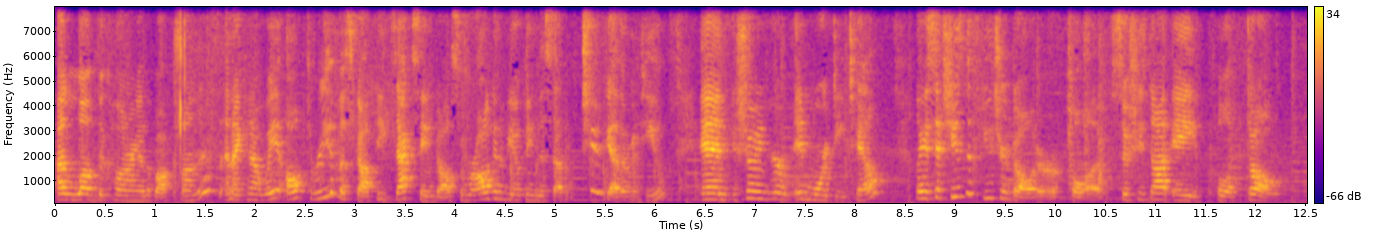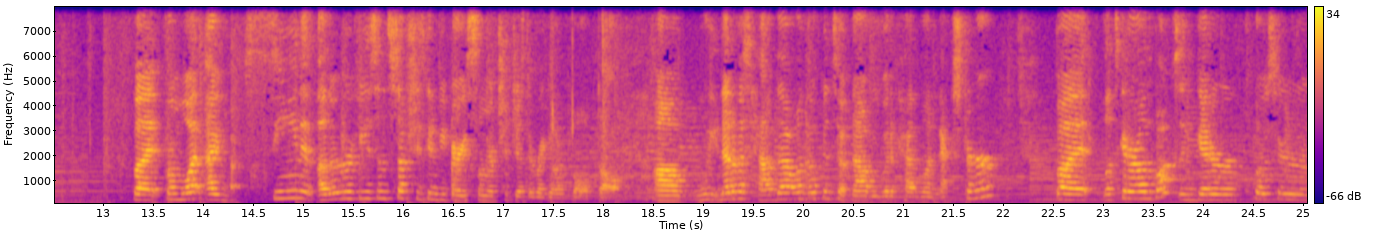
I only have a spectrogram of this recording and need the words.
I love the coloring of the box on this, and I cannot wait. All three of us got the exact same doll, so we're all going to be opening this up together with you and showing her in more detail. Like I said, she's the future daughter of Pullip, so she's not a Pullip doll. But from what I've seen in other reviews and stuff, she's going to be very similar to just a regular Pullip doll. Um, we None of us had that one open, so if not, we would have had one next to her. But let's get her out of the box and get her closer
